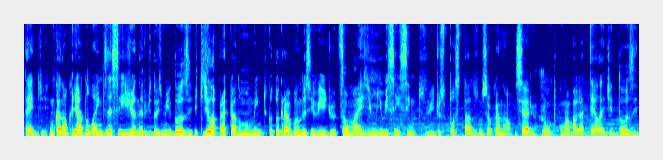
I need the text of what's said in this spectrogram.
TED, um canal criado lá em 16 de janeiro de 2012 e que de lá pra cá, no momento que eu tô gravando esse vídeo, são mais de 1.600 vídeos postados no seu canal. E sério, junto com uma bagatela de 12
